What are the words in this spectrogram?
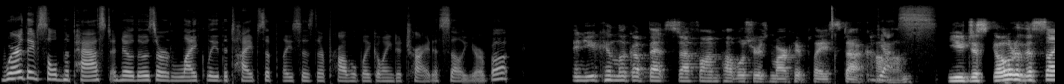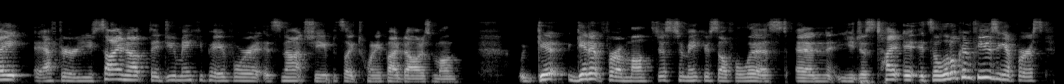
where they've sold in the past and know those are likely the types of places they're probably going to try to sell your book And you can look up that stuff on publishersmarketplace.com. yes You just go to the site after you sign up. They do make you pay for it. It's not cheap. It's like $25 a month. Get get it for a month just to make yourself a list and you just type it- it's a little confusing at first.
